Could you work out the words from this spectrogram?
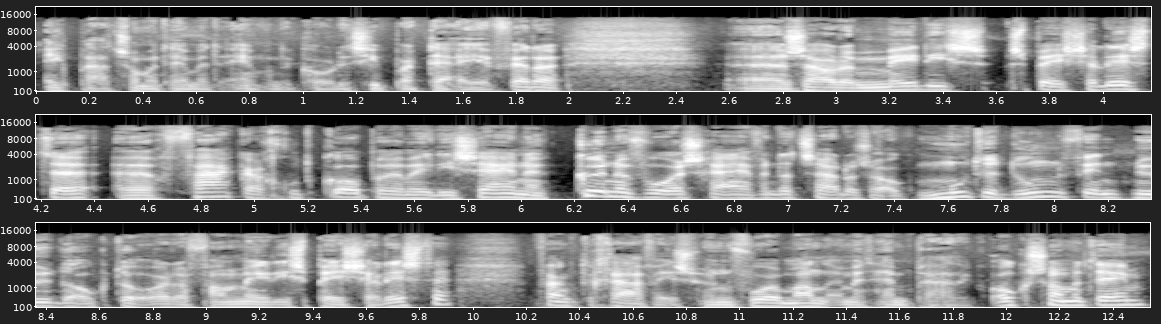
Ik praat zo meteen met een van de coalitiepartijen. Verder zouden medisch specialisten vaker goedkopere medicijnen kunnen voorschrijven. Dat zou dus ook ook moeten doen... vindt nu de Orde van Medisch Specialisten. Frank de Graaf is hun voorman en met hem praat ik ook zo meteen.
